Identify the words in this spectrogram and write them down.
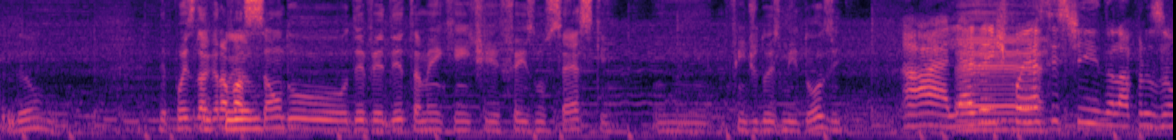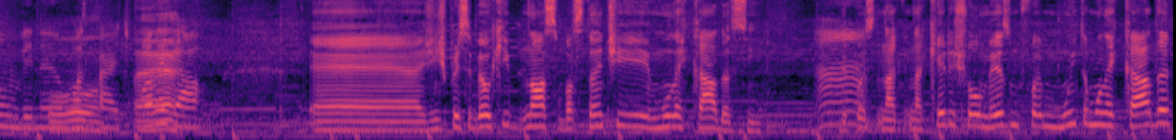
entendeu? Depois da Tranquilo. gravação do DVD também que a gente fez no Sesc, em fim de 2012, Ah, aliás, a gente É. foi assistindo lá pro Zumbi, né? Pô, Uma parte. Mó é. legal. é, a gente percebeu que, nossa, bastante molecada, assim. Ah, Depois, na- naquele show mesmo foi muita molecada,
